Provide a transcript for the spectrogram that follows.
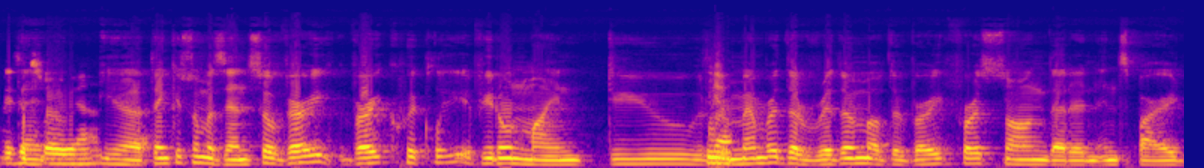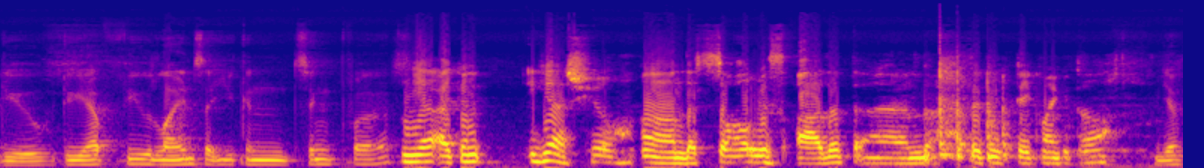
basic story yeah. yeah, thank you so much, Zen. So very, very quickly, if you don't mind, do you Yeah. remember the rhythm of the very first song that it inspired you? Do you have a few lines that you can sing for us? Yeah, I can. Yeah, sure. Um, the song is Adat, and let me take my guitar. Yeah.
